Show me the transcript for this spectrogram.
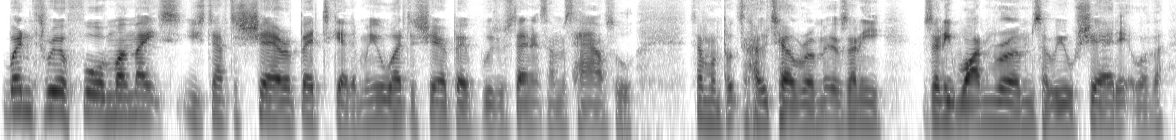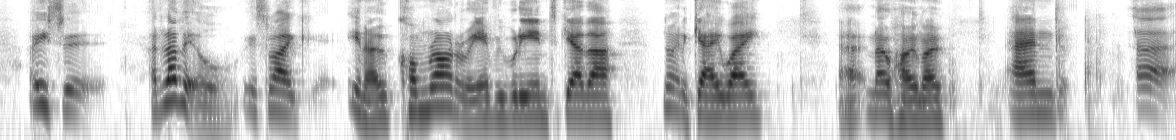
when three or four of my mates used to have to share a bed together and we all had to share a bed because we were staying at someone's house or someone booked a hotel room it was only it was only one room so we all shared it or whatever I used to I'd love it all it's like you know camaraderie everybody in together not in a gay way uh, no homo, and uh,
